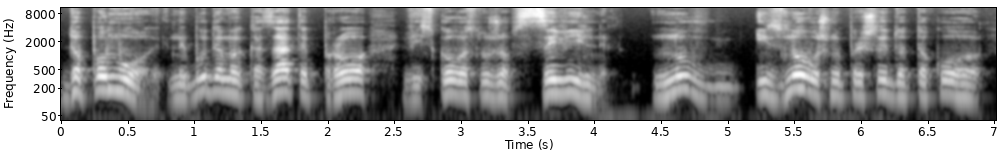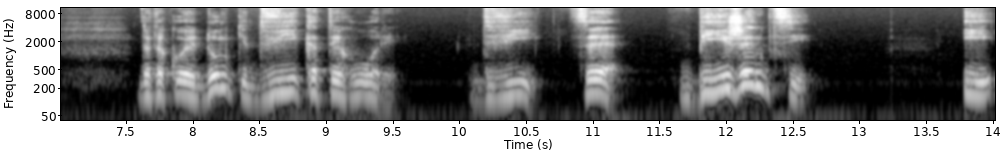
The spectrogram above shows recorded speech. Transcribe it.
допомоги? Не будемо казати про військовослужбовців, з цивільних. Ну, і знову ж ми прийшли до такого до такої думки дві категорії. Дві. Це біженці і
